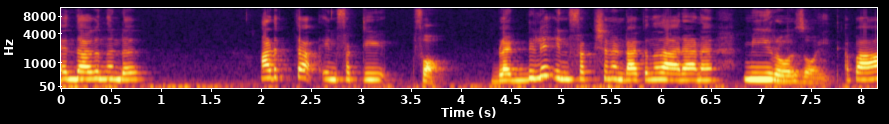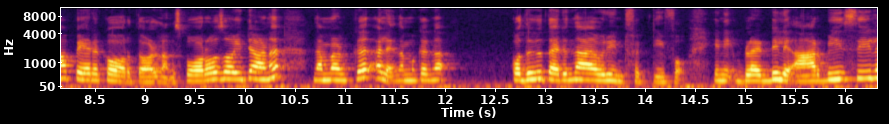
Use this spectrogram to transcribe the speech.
എന്താകുന്നുണ്ട്? അടുത്ത ഇൻഫെക്റ്റീവ് ഫോം. ബ്ലഡിൽ ഇൻഫെക്ഷൻ ഉണ്ടാക്കുന്നത് ആരാണ്? മീറോസോയിറ്റ്. അപ്പോൾ ആ പേരൊക്കെ ഓർത്തോളണം. സ്പോറോസോയിറ്റ് ആണ് നമ്മൾക്ക് അല്ലേ നമുക്കങ്ങ് കൊതുക് തരുന്ന ആ ഒരു ഇൻഫെക്റ്റീവ് ഫോം. ഇനി ബ്ലഡിൽ ആർ ബി സിയിൽ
